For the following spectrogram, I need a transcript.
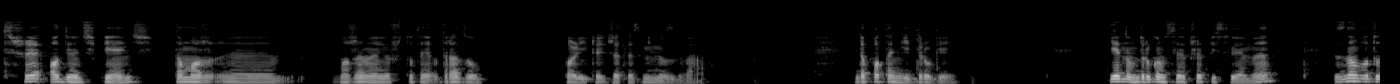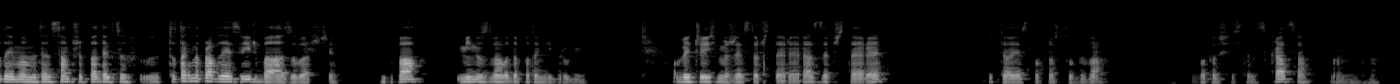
3 odjąć 5 to może, yy, możemy już tutaj od razu policzyć, że to jest minus 2 do potęgi drugiej. Jedną, drugą sobie przepisujemy. Znowu tutaj mamy ten sam przypadek, co, to tak naprawdę jest liczba a, zobaczcie. 2 minus 2 do potęgi drugiej. Obliczyliśmy, że jest to 4 razy 4 i to jest po prostu 2, bo to się z tym skraca, mamy 2.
